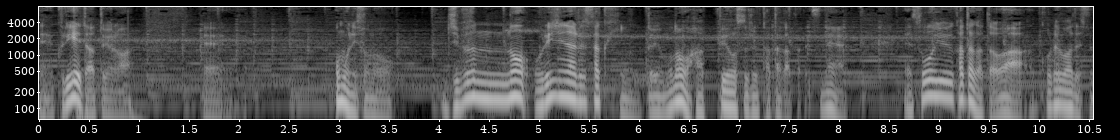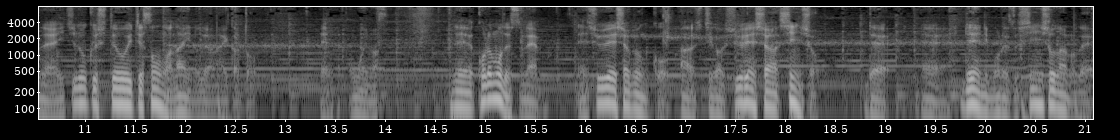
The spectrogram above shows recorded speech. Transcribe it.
えクリエイターというのは、え主にその、自分のオリジナル作品というものを発表する方々ですねえ。そういう方々は、これはですね、一読しておいて損はないのではないかと、えー、思います。で、これもですね、集英社文庫、あ、違う、集英社新書で、えー、例に漏れず新書なので、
